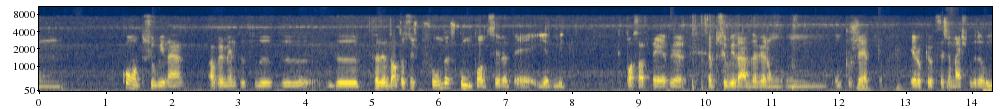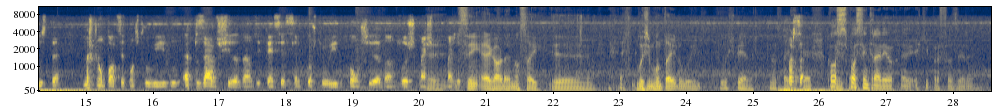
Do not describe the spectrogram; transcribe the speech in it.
um, com a possibilidade, obviamente, de, de, de, fazermos alterações profundas, como pode ser até, e admito que possa até haver a possibilidade de haver um, um, um projeto europeu que seja mais federalista, mas que não pode ser construído apesar dos cidadãos e que tem de ser sempre construído com os cidadãos hoje mais, é, mais Sim, agora não sei. Uh, Luís Monteiro, Luís. Luís Pedro, não sei posso, se posso, posso entrar eu eh, aqui para fazer uh,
